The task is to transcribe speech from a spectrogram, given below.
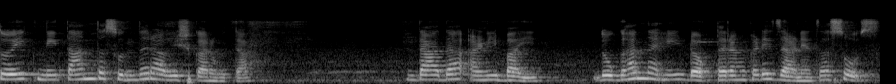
तो एक नितांत सुंदर आविष्कार होता. दादा आणि बाई दोघांनाही डॉक्टरांकडे जाण्याचा सोस.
